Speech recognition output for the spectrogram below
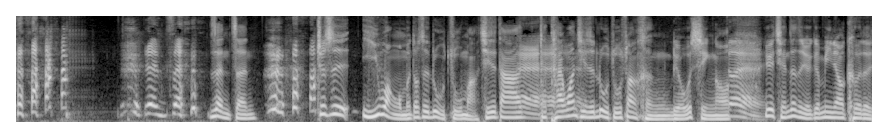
认真。认真，就是以往我们都是露珠嘛，其实大家台湾其实露珠算很流行哦。对，因为前阵子有一个泌尿科的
